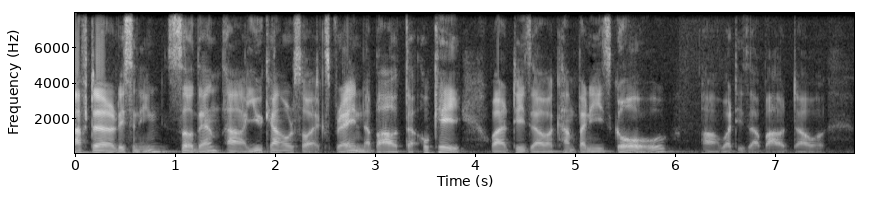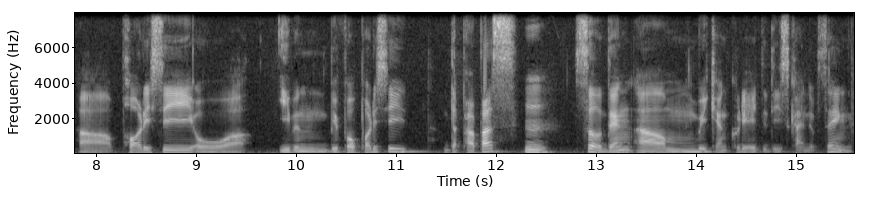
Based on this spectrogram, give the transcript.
After listening, so then uh, you can also explain about uh, okay, what is our company's goal? Uh, what is about our uh, policy, or even before policy, the purpose. So then um, we can create this kind of thing.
